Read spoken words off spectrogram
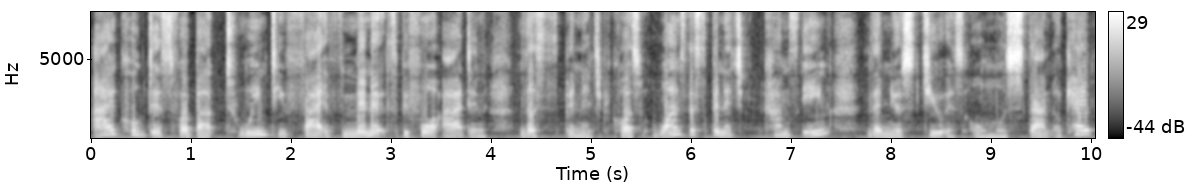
I cooked this for about 25 minutes before adding the spinach because once the spinach comes in then your stew is almost done okay?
